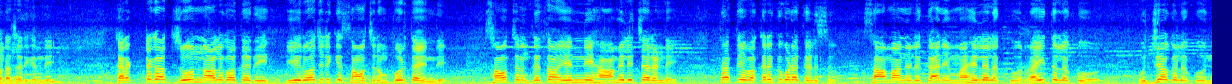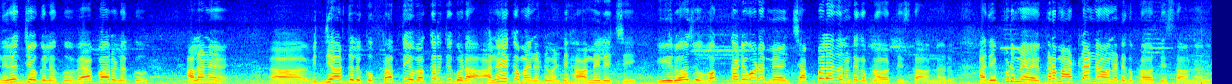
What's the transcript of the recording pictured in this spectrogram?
కూడా జరిగింది. కరెక్ట్గా జూన్ నాలుగవ తేదీ ఈ రోజుకి సంవత్సరం పూర్తయింది. సంవత్సరం క్రితం ఎన్ని హామీలు ఇచ్చారండి? ప్రతి ఒక్కరికి కూడా తెలుసు. సామాన్యులకు కానీ మహిళలకు రైతులకు ఉద్యోగులకు నిరుద్యోగులకు వ్యాపారులకు అలానే విద్యార్థులకు ప్రతి ఒక్కరికి కూడా అనేకమైనటువంటి హామీలు ఇచ్చి ఈరోజు ఒక్కటి కూడా మేము చెప్పలేదన్నట్టుగా ప్రవర్తిస్తూ ఉన్నారు. అది ఎప్పుడు మేము ఎక్కడ మాట్లాడినాం అన్నట్టుగా ప్రవర్తిస్తూ ఉన్నారు.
